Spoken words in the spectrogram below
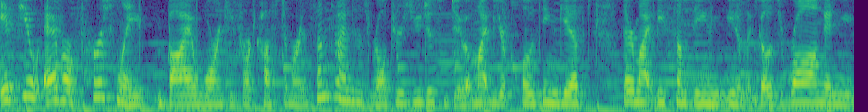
If you ever personally buy a warranty for a customer, and sometimes as realtors you just do, it might be your closing gift, there might be something you know that goes wrong and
